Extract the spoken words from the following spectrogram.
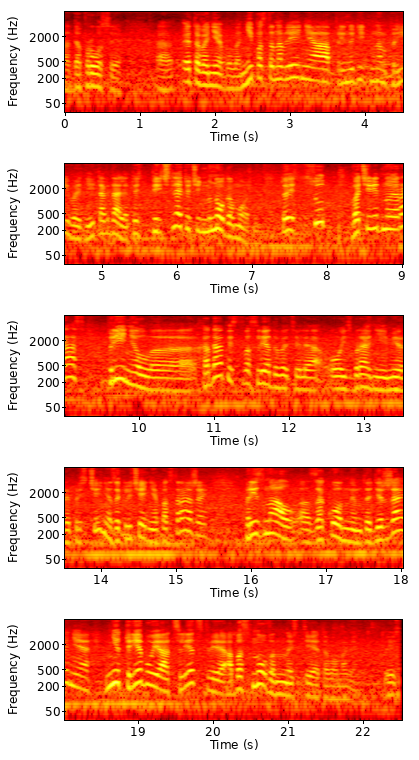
а, допросы, Э, этого не было. Ни постановления о принудительном приводе и так далее. То есть перечислять очень много можно. То есть суд в очередной раз принял э, ходатайство следователя о избрании меры пресечения, заключения под стражей, признал э, законным задержание, не требуя от следствия обоснованности этого момента. То есть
